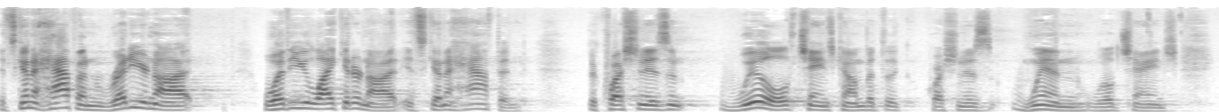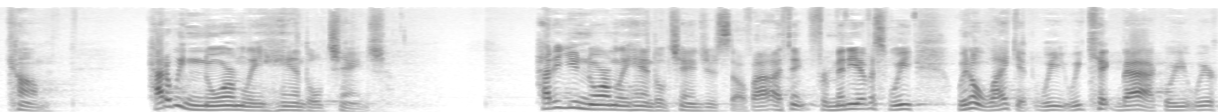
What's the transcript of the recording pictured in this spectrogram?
It's going to happen, ready or not, Whether you like it or not, it's going to happen. The question isn't will change come, but the question is when will change come? How do we normally handle change? How do you normally handle change yourself? I, I think for many of us, we, we don't like it. We, we kick back. We, we're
